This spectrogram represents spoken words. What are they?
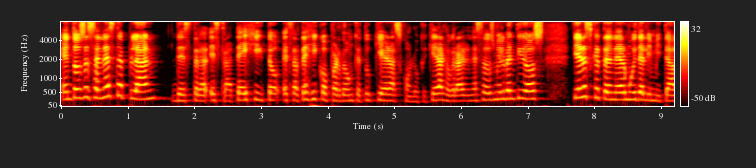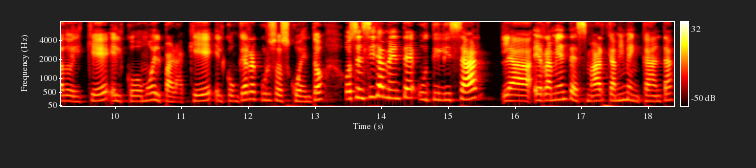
Entonces, en este plan de estratégico, estratégico perdón, que tú quieras con lo que quieras lograr en este 2022, tienes que tener muy delimitado el qué, el cómo, el para qué, el con qué recursos cuento o sencillamente utilizar la herramienta SMART que a mí me encanta,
